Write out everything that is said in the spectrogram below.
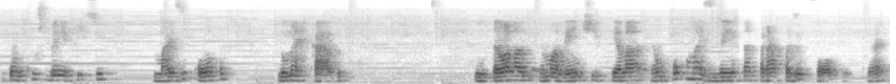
que tem um custo-benefício mais em conta no mercado. Então ela é uma lente que ela é um pouco mais lenta para fazer o foco. Né?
